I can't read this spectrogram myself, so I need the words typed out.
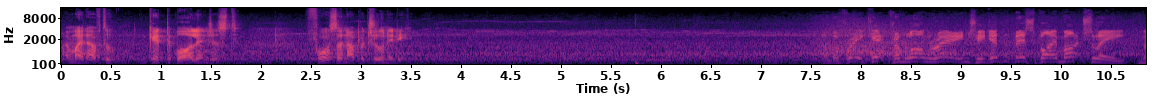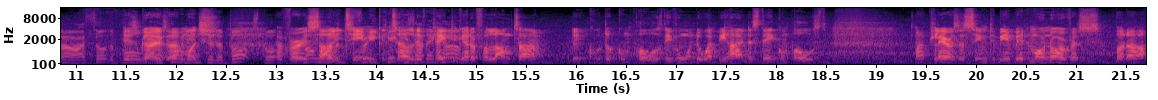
I might have to get the ball and just force an opportunity. And the free kick from long range, he didn't miss by much, Lee. No, I thought the ball These guys are much into the box, but a very solid team. You can tell they've played together for a long time. They, they're composed, even when they went behind, they stayed composed. My players seem to be a bit more nervous, but uh,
